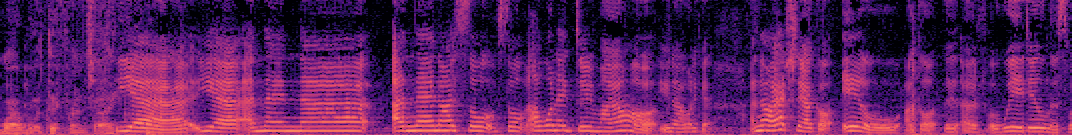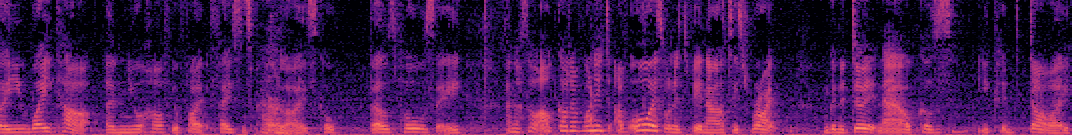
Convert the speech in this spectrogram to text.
Wow, what a difference, eh? yeah, yeah, and then uh, and then I sort of thought I want to do my art. You know, I want to get. I know. Actually, I got ill. I got the, a, a weird illness where you wake up and your half your face is paralysed, called Bell's palsy. And I thought, oh God, I've wanted. I've always wanted to be an artist. Right, I'm going to do it now because you could die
